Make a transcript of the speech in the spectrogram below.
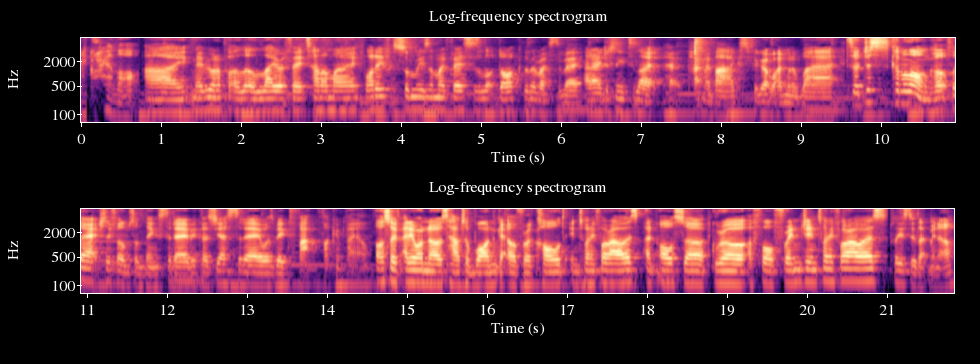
I cry a lot. I maybe want to put a little layer of fake tan on my body. For some reason my face is a lot darker than the rest of me. And I just need to like pack my bags, figure out what I'm going to wear. So just come along. Hopefully I actually film some things today because yesterday was a big fat fucking fail. Also, if anyone knows how to one, get over a cold in 24 hours and also grow a full fringe in 24 hours, please do let me know.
